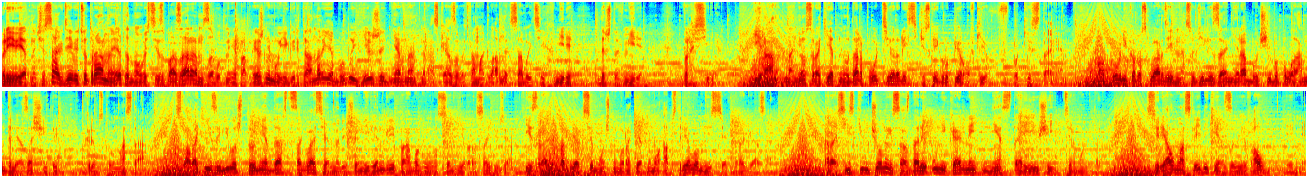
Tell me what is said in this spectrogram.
Привет, на часах 9 утра, но это новости с базара. Зовут меня по-прежнему Игорь Таннер. Я буду ежедневно рассказывать вам о главных событиях в мире. Да что в мире, в России. Иран нанес ракетный удар по террористической группировке в Пакистане. Полковника Росгвардии осудили за нерабочий БПЛА для защиты Крымского моста. Словакия заявила, что не даст согласия на решение Венгрии права голоса в Евросоюзе. Израиль подвергся мощному ракетному обстрелу из сектора газа. Российские ученые создали уникальный нестареющий термометр. Сериал «Наследники» завоевал Эмми.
